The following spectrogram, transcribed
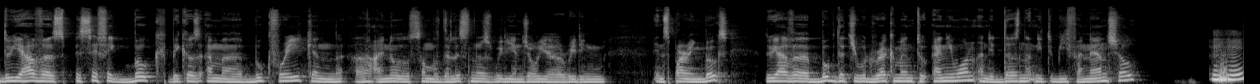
do you have a specific book? Because i'm a book freak and uh, i know some of the listeners really enjoy uh, reading inspiring books. Do you have a book that you would recommend to anyone and it does not need to be financial? Mm-hmm.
